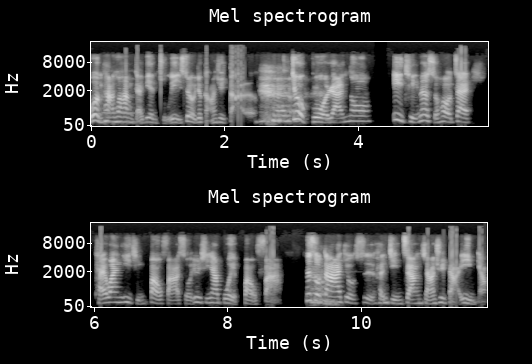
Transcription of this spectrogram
我很怕说他们改变主意，所以我就赶快去打了。结果果然哦，疫情那时候在台湾疫情爆发的时候，因为新加坡也爆发，那时候嗯大家就是很紧张，想要去打疫苗，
